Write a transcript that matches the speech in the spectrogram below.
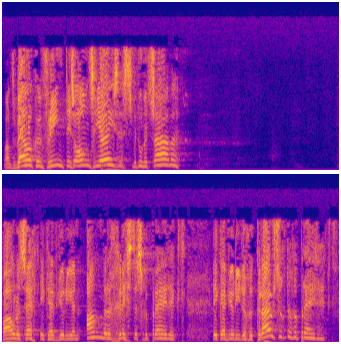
Want welke vriend is onze Jezus? We doen het samen. Paulus zegt, ik heb jullie een andere Christus gepredikt. Ik heb jullie de gekruisigde gepredikt.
